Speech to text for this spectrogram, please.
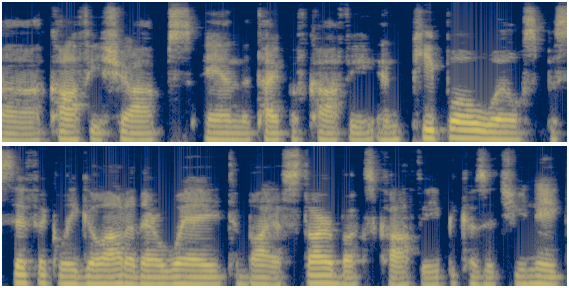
uh, coffee shops and the type of coffee. And people will specifically go out of their way to buy a Starbucks coffee because it's unique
